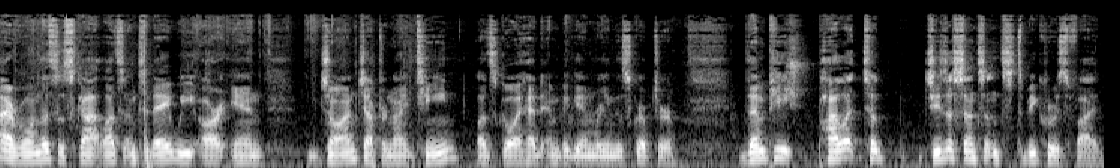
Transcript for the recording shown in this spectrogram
Hi, everyone. This is Scott Lutz, and today we are in John chapter 19. Let's go ahead and begin reading the scripture. Then Pilate took Jesus' sentenced to be crucified.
